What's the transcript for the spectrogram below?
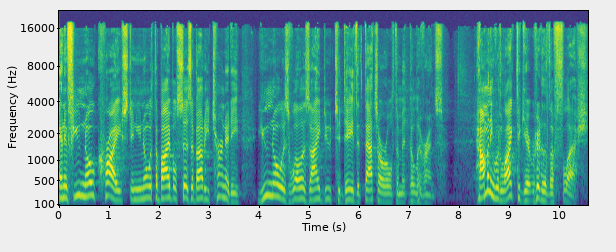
and if you know Christ and you know what the Bible says about eternity, you know as well as I do today that that's our ultimate deliverance. How many would like to get rid of the flesh?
